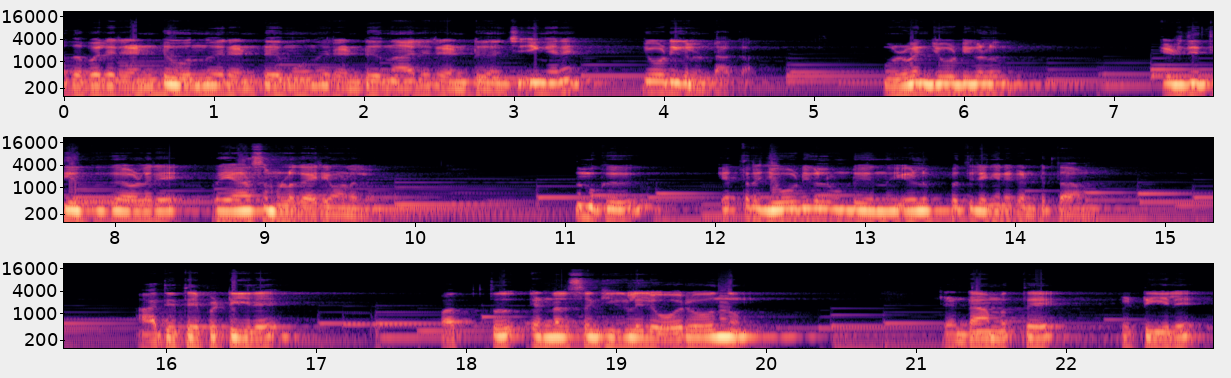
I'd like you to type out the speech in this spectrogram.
അതുപോലെ രണ്ട് ഒന്ന് രണ്ട് മൂന്ന് രണ്ട് നാല് രണ്ട് അഞ്ച്. ഇങ്ങനെ ജോഡികൾ ഉണ്ടാക്കാം മുഴുവൻ ജോഡികളും എഴുതി തീർക്കുക വളരെ പ്രയാസമുള്ള കാര്യമാണല്ലോ. നമുക്ക് എത്ര ജോഡികളുണ്ട് എന്ന് എളുപ്പത്തിൽ എങ്ങനെ കണ്ടെത്താം? ആദ്യത്തെ പെട്ടിയിലെ പത്ത് എണ്ണൽ സംഖ്യകളിൽ ഓരോന്നും രണ്ടാമത്തെ പെട്ടിയിലെ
